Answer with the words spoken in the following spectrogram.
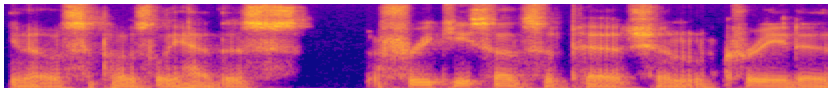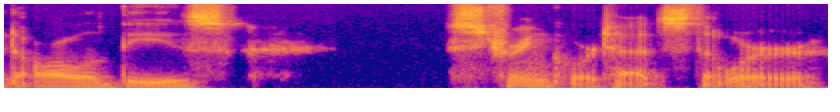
you know supposedly had this freaky sense of pitch and created all of these string quartets that were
